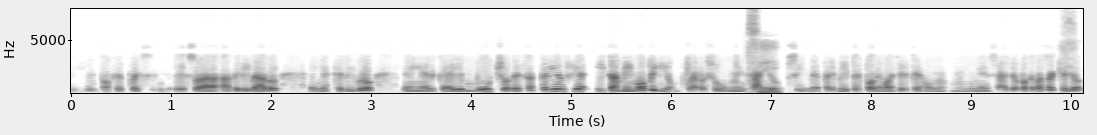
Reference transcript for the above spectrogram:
y entonces pues eso ha, derivado en este libro en el que hay mucho de esa experiencia y también opinión. Claro, es un ensayo, sí. si me permites podemos decir que es un, un, ensayo. Lo que pasa es que yo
